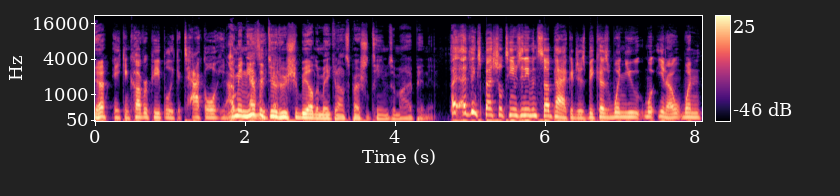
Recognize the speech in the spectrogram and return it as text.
Yeah. He can cover people. He could tackle. He I mean, he's a dude who should be able to make it on special teams, in my opinion. I, I think special teams and even sub packages because when you you know when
